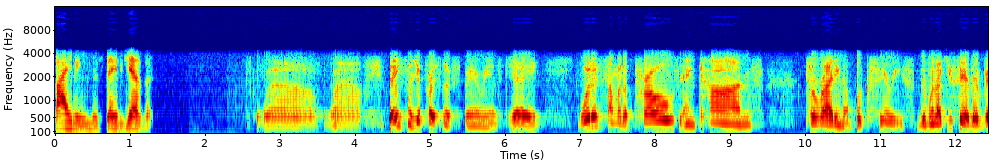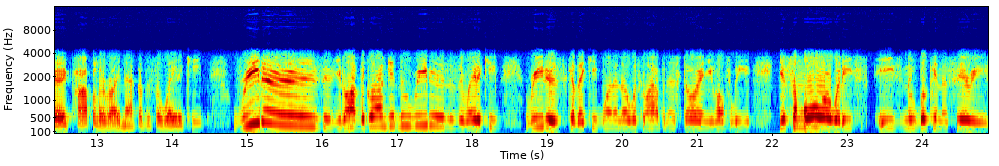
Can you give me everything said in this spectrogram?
fighting to stay together. Wow, wow. Based on your personal experience, Jae, what are some of the pros and cons to writing a book series. When, like you said, they're very popular right now because it's a way to keep readers. You don't have to go out and get new readers. It's a way to keep readers because they keep wanting to know what's going to happen in the story, and you hopefully get some more with each each new book in the series.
